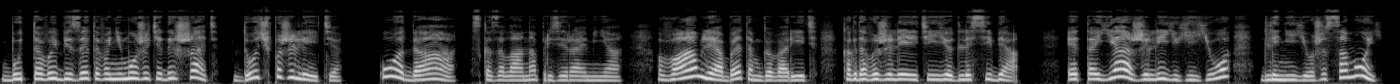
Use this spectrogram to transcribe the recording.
будто вы без этого не можете дышать. Дочь пожалейте». «О, да», — сказала она, презирая меня, — «вам ли об этом говорить, когда вы жалеете ее для себя? Это я жалею ее для нее же самой».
